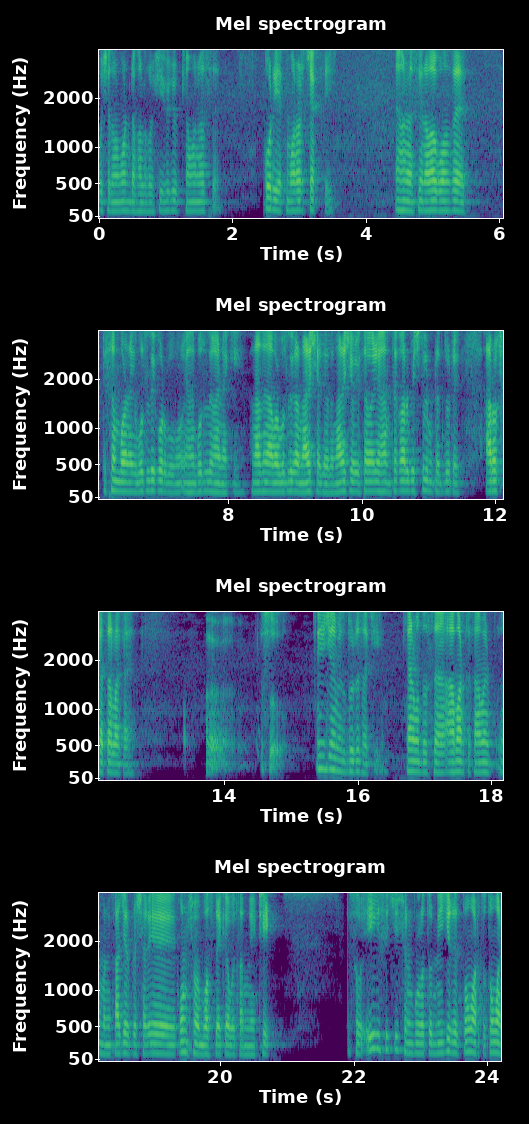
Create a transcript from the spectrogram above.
বুঝে তোমার মনটা ভালো করে, সেই সুযোগ কি আমার আছে? করি এক মরার চাকরি। এখন আছি নবাবগঞ্জ এক ডিসেম্বর নাকি বদলি করব, এখানে বদলি হয় নাকি? না জানি, আবার বদলি করে নারী সাথে নারী সাথে ইসাবাড়ি এখান থেকে আরও বিশ কিলোমিটার দূরে আরও খেত এলাকায়। সো এই যে আমি দূরে থাকি তার মধ্যে আমার কামের মানে কাজের প্রেশার এ, কোন সময় বস দেখে হবে তার নেই, ঠিক। সো এই সিচুয়েশনগুলো তো নিজের, তোমার তো তোমার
